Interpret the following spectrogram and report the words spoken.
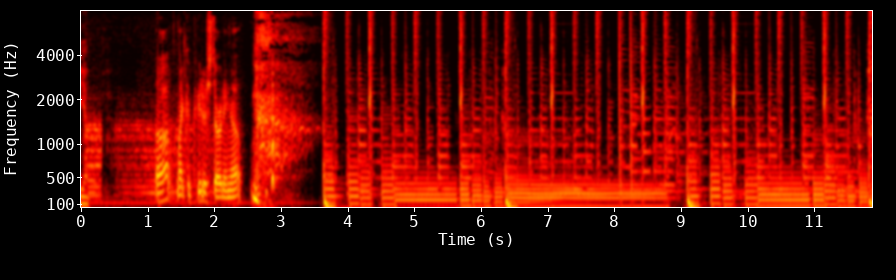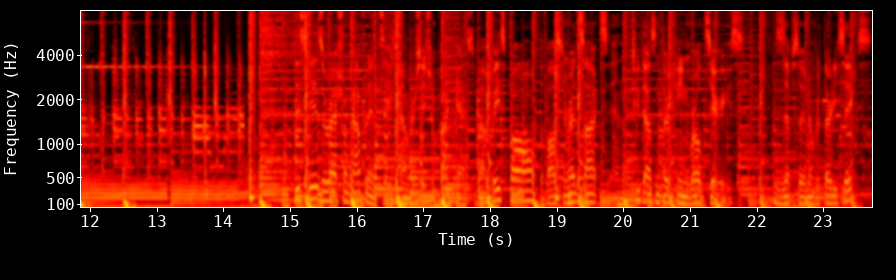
Yep. Oh, my computer's starting up. This is Irrational Confidence, a conversation podcast about baseball, the Boston Red Sox, and the 2013 World Series. This is episode number 36.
